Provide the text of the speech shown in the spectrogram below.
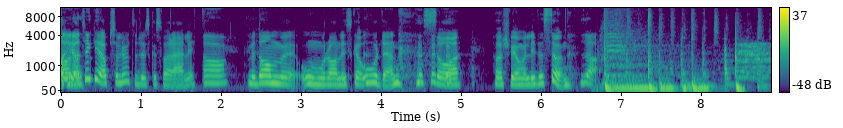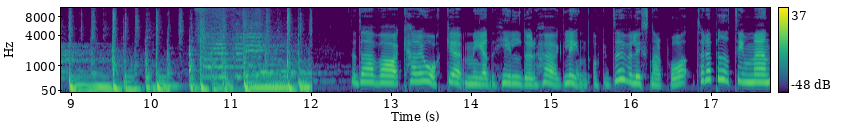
svaret. jag tycker absolut att du ska svara ärligt. Ja. Med de omoraliska orden så hörs vi om en liten stund. Ja. Där var karaoke med Hildur Höglind och du lyssnar på Terapitimmen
